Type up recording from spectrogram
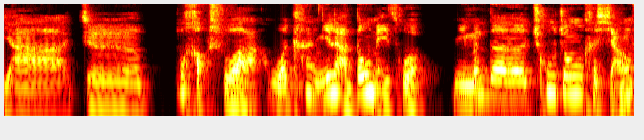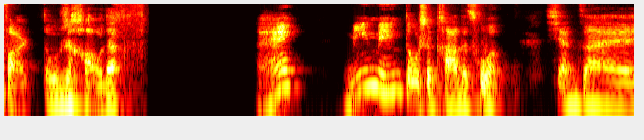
呀，这不好说啊！我看你俩都没错，你们的初衷和想法都是好的。哎，明明都是他的错，现在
